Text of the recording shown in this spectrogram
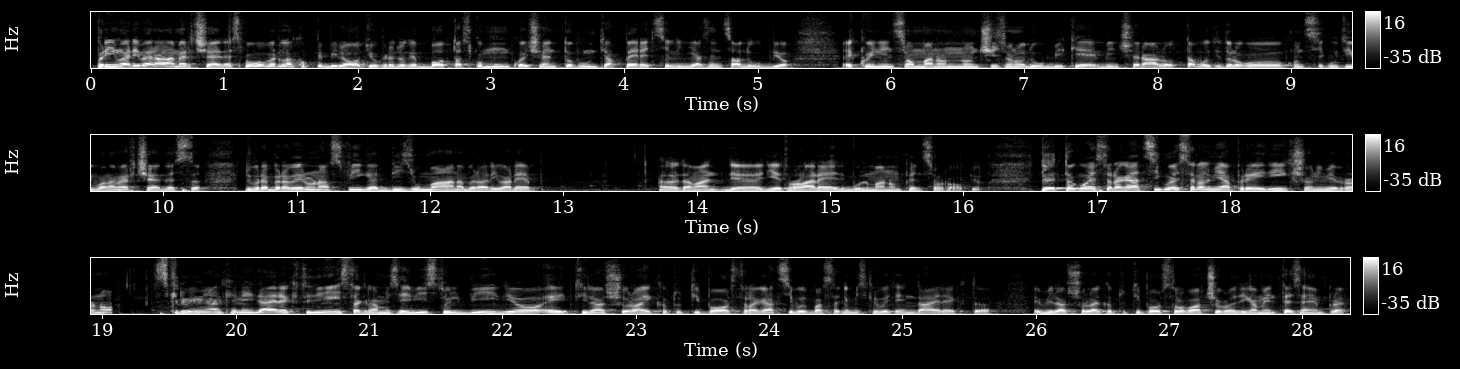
Prima arriverà la Mercedes proprio per la coppia piloti. Io credo che Bottas comunque 100 punti a Perez li dia senza dubbio. E quindi insomma non, non ci sono dubbi che vincerà l'ottavo titolo consecutivo alla Mercedes. Dovrebbero avere una sfiga disumana per arrivare eh, davanti, eh, dietro la Red Bull, ma non penso proprio. Detto questo, ragazzi, questa è la mia prediction, i miei pronostici. Scrivimi anche nei direct di Instagram se hai visto il video e ti lascio like a tutti i post, ragazzi. Poi basta che mi scrivete in direct e vi lascio like a tutti i post, lo faccio praticamente sempre.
